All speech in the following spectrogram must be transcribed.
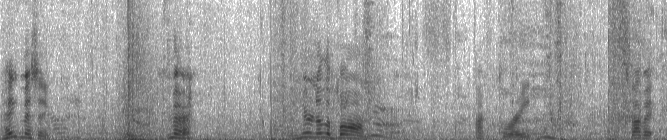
I hate missing. Meh. Hear another bomb. Ah, great. Stop it.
